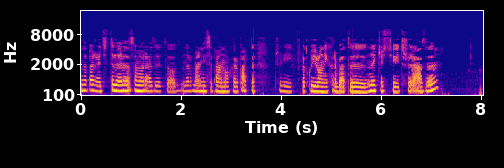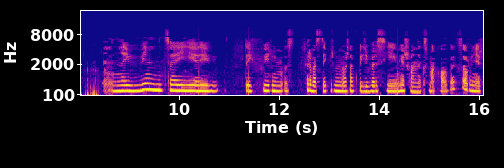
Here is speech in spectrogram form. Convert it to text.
zaparzać tyle samo razy, co normalnie sypaną herbatę, czyli w przypadku zielonej herbaty najczęściej trzy razy. Najwięcej w tej firmie, herbat z tej firmy można kupić w wersji mieszanek smakowych. Są również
